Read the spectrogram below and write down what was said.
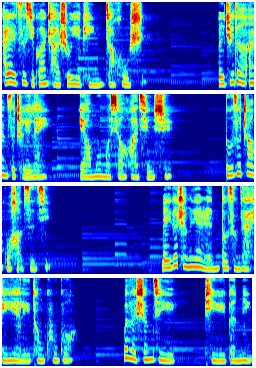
还得自己观察输液瓶叫护士，委屈的暗自垂泪，也要默默消化情绪，独自照顾好自己。每个成年人都曾在黑夜里痛哭过，为了生计疲于奔命，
